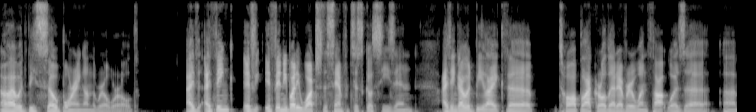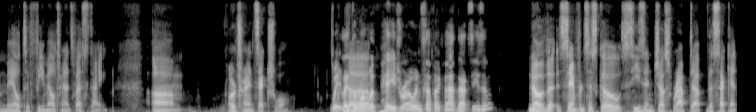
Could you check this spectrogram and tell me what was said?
Oh, I would be so boring on the real world. I I think if if anybody watched the San Francisco season, I think I would be like the tall black girl that everyone thought was a, a male to female transvestite, um, or transsexual. Wait, like the, The- one with Pedro and stuff like that. That season? No, the San Francisco season just wrapped up. The second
